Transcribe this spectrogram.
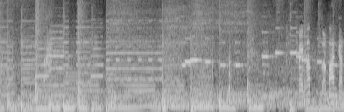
บไปครับกลับบ้านกัน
